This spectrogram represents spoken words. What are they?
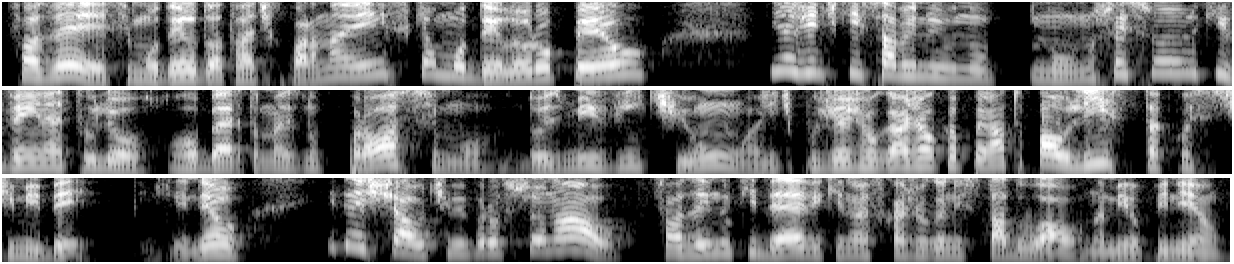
fazer esse modelo do Atlético Paranaense, que é um modelo europeu e a gente, quem sabe, no, no, no, não sei se no ano que vem, né, Túlio, Roberto, mas no próximo, 2021, a gente podia jogar já o Campeonato Paulista com esse time B, entendeu? E deixar o time profissional fazendo o que deve, que não é ficar jogando estadual, na minha opinião.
